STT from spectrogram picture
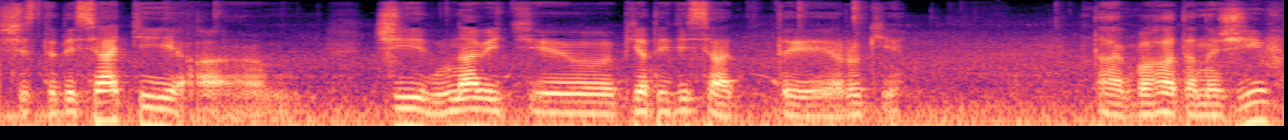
60-ті чи навіть е, 50-ті роки. Так, багато ножів.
